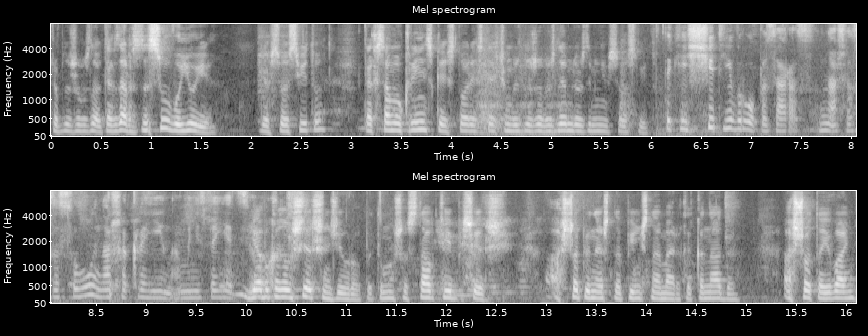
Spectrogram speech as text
Це дуже важливо. Так зараз ЗСУ воює для всього світу. Так само українська історія стає чимось дуже важливим для розуміння всього світу. Такий щит Європи зараз, наша ЗСУ і наша країна, мені здається. Я би казав ширше, ніж Європи, тому що ставки ширші. А що Північна Північна Америка, Канада? А що Тайвань?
